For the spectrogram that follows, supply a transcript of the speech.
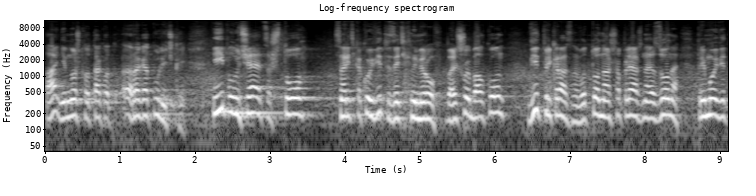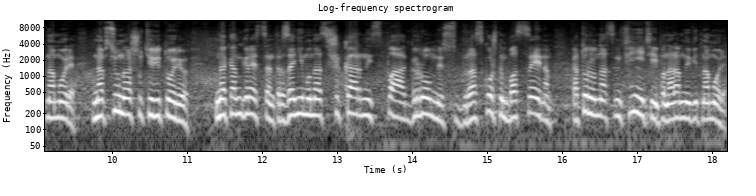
а немножко вот так вот рогатулечкой. И получается, что Смотрите, какой вид из этих номеров. Большой балкон, вид прекрасный. Вот то наша пляжная зона, прямой вид на море. На всю нашу территорию, на Конгресс-центр. За ним у нас шикарный спа, огромный, с роскошным бассейном, который у нас инфинити и панорамный вид на море.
